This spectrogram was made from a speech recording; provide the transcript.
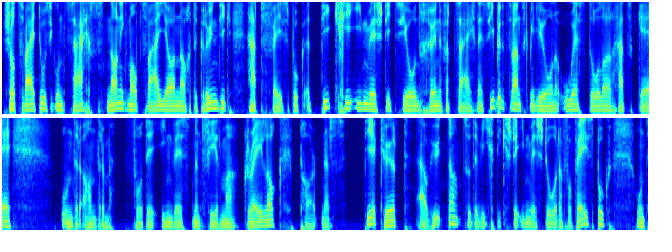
Schon 2006, noch nicht mal zwei Jahre nach der Gründung, hat Facebook eine dicke Investition können verzeichnen. 27 Millionen US-Dollar hat es gegeben, unter anderem von der Investmentfirma Greylock Partners. Die gehört auch heute noch zu den wichtigsten Investoren von Facebook und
